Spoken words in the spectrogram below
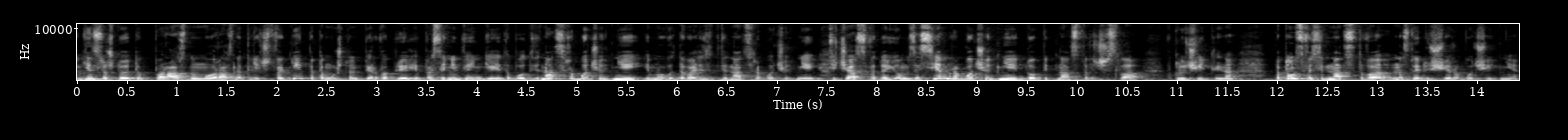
Единственное, что это по-разному, разное количество дней, потому что, например, в апреле последние две недели это было 12 рабочих дней, и мы выдавали за 12 рабочих дней. Сейчас выдаем за 7 рабочих дней до 15 числа включительно. Потом с 18 на следующие рабочие дни.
